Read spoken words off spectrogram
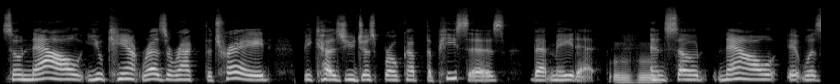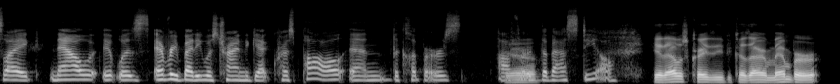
So now you can't resurrect the trade because you just broke up the pieces that made it. Mhm. And so now it was like now it was everybody was trying to get Chris Paul and the Clippers offered Yeah. the best deal. Yeah, that was crazy because I remember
